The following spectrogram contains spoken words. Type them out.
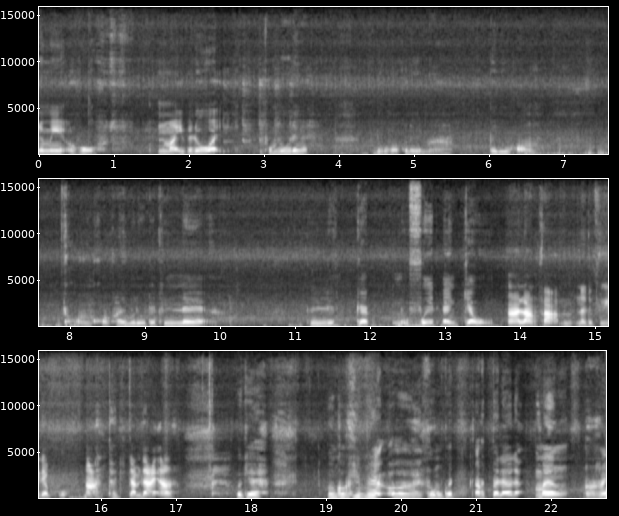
นี่มีโอ้โหใหม่ไปด้วย ผมรู้ได้ไง ไปดูของคนอื่นมา ไปดูของ ของของใครไม่รู้แต่ที่แน่ลิทเกตฟีดแองเจลอ่าล่างสามน่าจะฟีดแองกูอะถ้าจำได้อะโอเคมันก็คิดว่าเอ้ยผมก็อัดไปแล้วแหละแม่งอ่าให้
